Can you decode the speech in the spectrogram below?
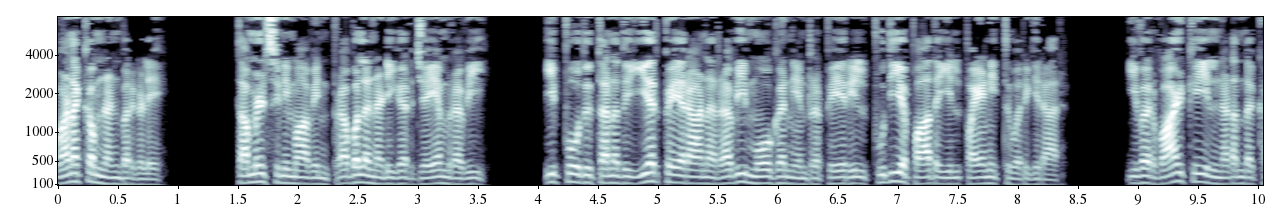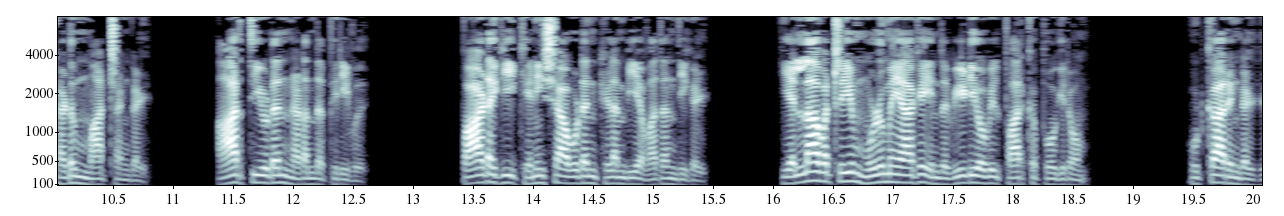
வணக்கம் நண்பர்களே. தமிழ் சினிமாவின் பிரபல நடிகர் ஜெயம் ரவி இப்போது தனது இயற்பெயரான ரவி மோகன் என்ற பெயரில் புதிய பாதையில் பயணித்து வருகிறார். இவர் வாழ்க்கையில் நடந்த கடும் மாற்றங்கள். ஆர்த்தியுடன் நடந்த பிரிவு. பாடகி கெனிஷாவுடன் கிளம்பிய வதந்திகள். எல்லாவற்றையும் முழுமையாக இந்த வீடியோவில் பார்க்கப் போகிறோம். உட்காருங்கள்.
